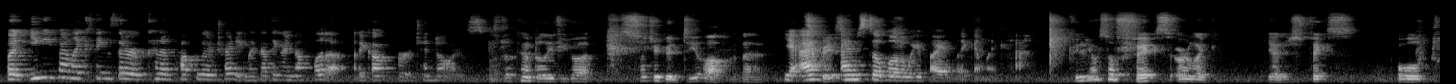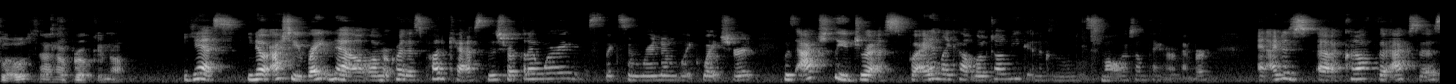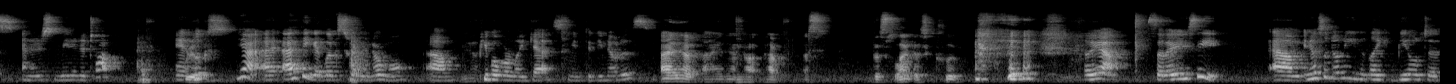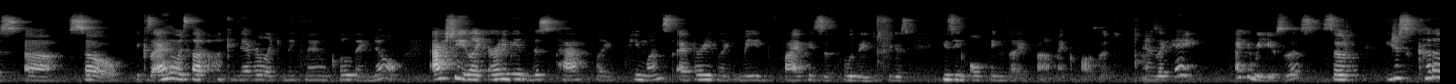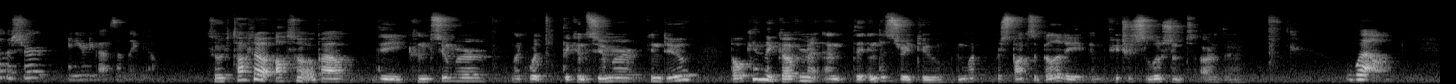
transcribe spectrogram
But you can find like things that are kind of popular trending, like that thing on Athleta that I got for ten dollars. I still can't believe you got such a good deal off of that. Yeah, I'm crazy. I'm still blown away by it. Like I'm like, ha. Can you also fix or like, yeah, just fix old clothes that are broken up? Yes, you know, actually, right now while I'm recording this podcast, this shirt that I'm wearing, it's like some random like white shirt, was actually a dress, but I didn't like how it looked on me because it was a little small or something. I remember, and I just uh, cut off the excess and I just made it a top. And it Really? looks, yeah, I, I think it looks totally normal. Um, Yeah. People won't guess. I mean, did you notice? I have, I did not have a the slightest clue. oh yeah, so there you see. Um, and you also don't need to like be able to uh, sew because I always thought oh, I can never like make my own clothing. No, actually, like already made this past like few months, I've already like made five pieces of clothing just because using old things that I found in my closet. And I was like, hey, I can reuse this. So you just cut out the shirt and you already got something new. So we've talked about also about the consumer, like what the consumer can do, but what can the government and the industry do, and what responsibility and future solutions are there? Well,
